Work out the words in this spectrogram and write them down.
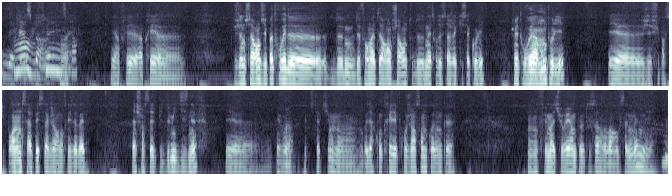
vous avez fait le sport. tous. Et après, euh, après euh, je viens de Charente, j'ai pas trouvé de, de, de formateur en Charente, de maître de stage à qui ça collait. J'en ai trouvé un à Montpellier. Et euh, je suis parti pour un an de CAP, c'est là que j'ai rencontré Isabelle. Là, je suis installé depuis 2019. Et, euh, et voilà. Et petit à petit, on, a- on va dire qu'on crée des projets ensemble, quoi. Donc, euh, on fait maturer un peu tout ça, on va voir où ça nous mène, mais Mm.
